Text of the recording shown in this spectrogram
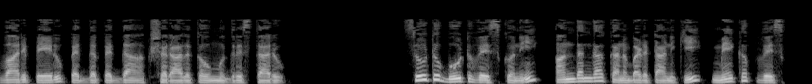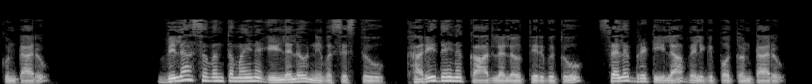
వారి పేరు పెద్ద పెద్ద అక్షరాలతో ముద్రిస్తారు. సూటు బూటు వేసుకొని అందంగా కనబడటానికి మేకప్ వేసుకుంటారు. విలాసవంతమైన ఇళ్ళలో నివసిస్తూ ఖరీదైన కార్లలో తిరుగుతూ సెలబ్రిటీలా వెలిగిపోతుంటారు.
